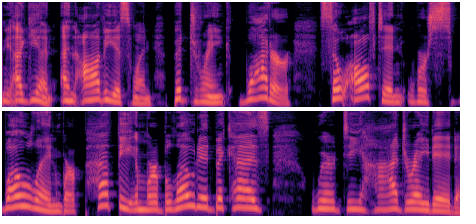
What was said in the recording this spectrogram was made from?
Again, an obvious one, but drink water. So often we're swollen, we're puffy, and we're bloated because we're dehydrated.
